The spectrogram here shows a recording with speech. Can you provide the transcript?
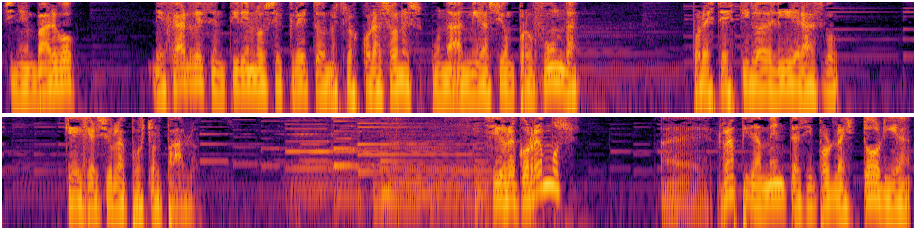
Sin embargo, dejar de sentir en lo secreto de nuestros corazones una admiración profunda por este estilo de liderazgo que ejerció el apóstol Pablo. Si recorremos eh, rápidamente así por la historia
